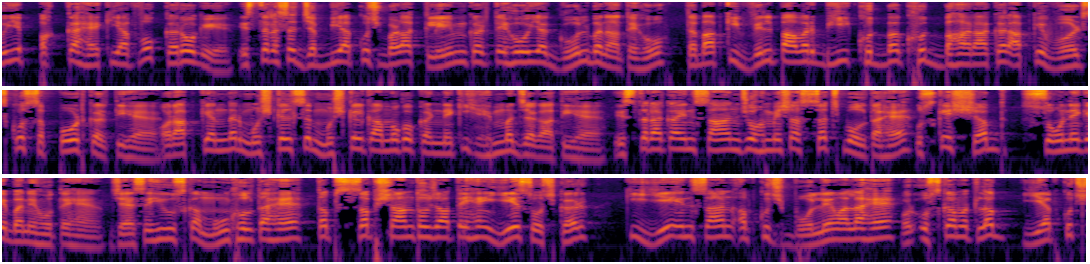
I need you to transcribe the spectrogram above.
तो ये पक्का है कि आप वो करोगे। इस तरह से जब भी आप कुछ बड़ा क्लेम करते हो या गोल बनाते हो, तब आपकी विल पावर भी खुद ब खुद बाहर आकर आपके वर्ड्स को सपोर्ट करती है और आपके अंदर मुश्किल से मुश्किल कामों को करने की हिम्मत जगाती है। इस तरह का इंसान जो हमेशा सच बोलता है, उसके शब्द सोने के बने होते हैं। जैसे ही उसका मुँह खुलता है, तब सब शांत हो जाते हैं ये सोचकर कि ये इंसान अब कुछ बोलने वाला है और उसका मतलब ये अब कुछ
